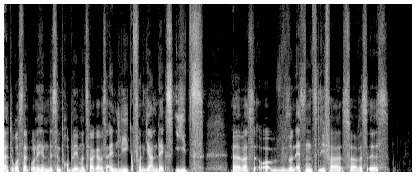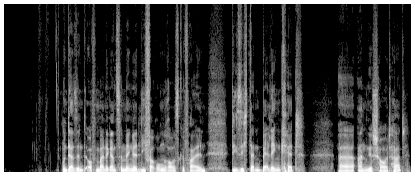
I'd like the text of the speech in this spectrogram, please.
hat Russland ohnehin ein bisschen Probleme. Und zwar gab es einen Leak von Yandex Eats, äh, was so ein Essenslieferservice ist. Und da sind offenbar eine ganze Menge Lieferungen rausgefallen, die sich dann Bellingcat äh, angeschaut hat.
